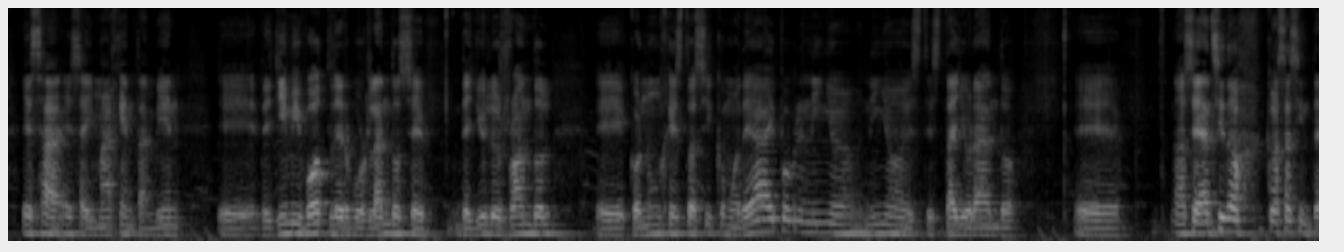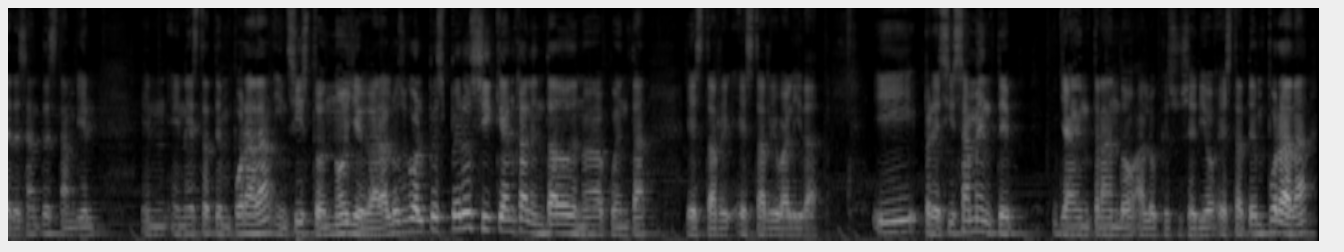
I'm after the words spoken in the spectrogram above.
esa, esa imagen también eh, de Jimmy Butler burlándose de Julius Randle eh, con un gesto así como de, ay, pobre niño, niño este, está llorando. Eh, no sé, han sido cosas interesantes también en, en, esta temporada. Insisto, no llegar a los golpes, pero sí que han calentado de nueva cuenta esta, esta rivalidad. Y precisamente, ya entrando a lo que sucedió esta temporada,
